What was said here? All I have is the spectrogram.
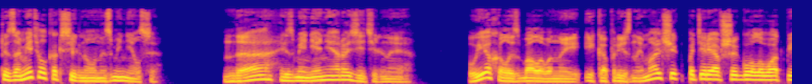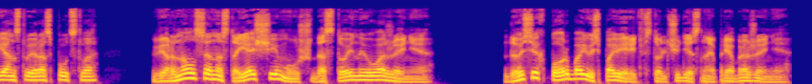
Ты заметил, как сильно он изменился? — Да, изменения разительные. Уехал избалованный и капризный мальчик, потерявший голову от пьянства и распутства. Вернулся настоящий муж, достойный уважения. До сих пор боюсь поверить в столь чудесное преображение.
